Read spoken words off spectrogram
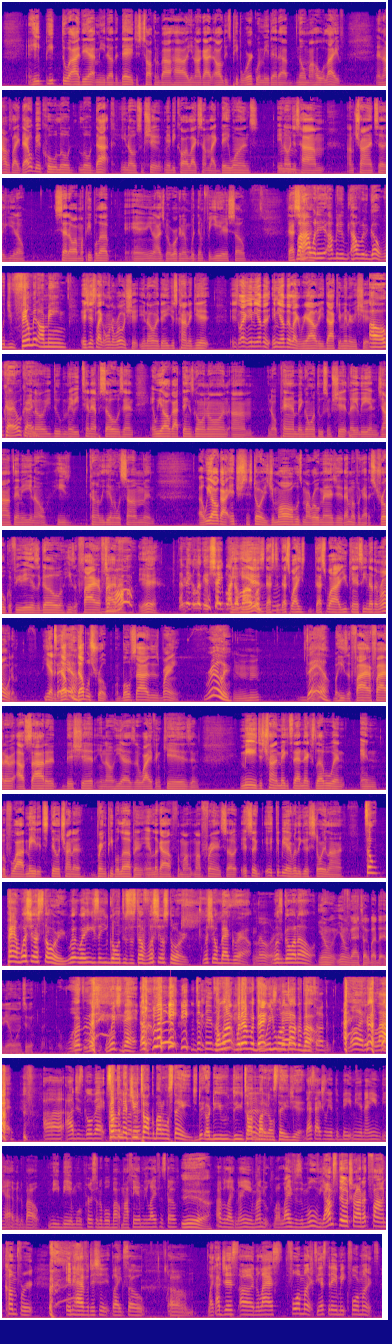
And he he threw an idea at me the other day, just talking about how you know I got all these people work with me that I've known my whole life, and I was like, that would be a cool little little doc, you know, some shit maybe called like something like Day Ones, you know, just how I'm I'm trying to you know set all my people up, and you know I've just been working with them for years, so. That's But how would it how would it how would it go? Would you film it? I mean, it's just like on the road shit, you know, and then you just kind of get it's like any other any other like reality documentary shit. oh, okay, okay. You know, you do maybe ten episodes, and and we all got things going on. Um, you know, Pam been going through some shit lately, and Jonathan, he, you know, he's currently dealing with something, and uh, we all got interesting stories. Jamal, who's my road manager, that motherfucker had a stroke a few years ago. He's a firefighter. Jamal? Yeah, that nigga look in shape like he, a he is. That's the, that's why he's that's why you can't see nothing wrong with him. He had a Damn. double double stroke on both sides of his brain. Really? Mm-hmm. Damn. But he's a firefighter outside of this shit. You know, he has a wife and kids, and me just trying to make it to that next level. And and before I made it, still trying to bring people up and, and look out for my, my friends. So it's a it could be a really good storyline. So Pam, what's your story? What, what he said you going through some stuff. What's your story? What's your background? Lord. What's going on? You don't you don't gotta talk about that if you don't want to. What's which, which that? like, depends the on one, whatever that you want to talk about? talking about. Lord, it's a lot. Uh, I'll just go back. Something that you talk about on stage, Do- or do you do you talk about it Uh. on stage yet? That's actually a debate me and Naeem be having about me being more personable about my family life and stuff. Yeah. I'd be like, Naeem, my, my life is a movie. I'm still trying to find comfort in having this shit. Like, so, um, like I just, uh, in the last four months, yesterday make four months,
